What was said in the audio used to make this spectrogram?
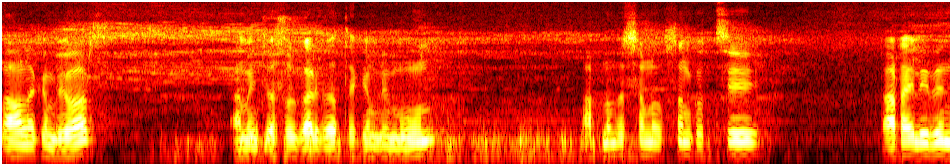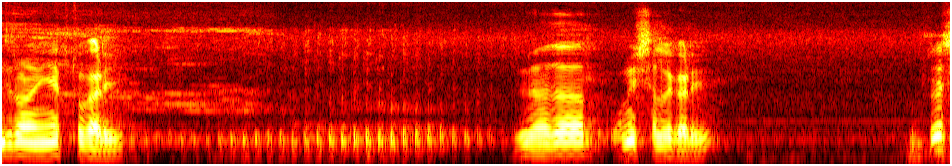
সালাম আলাইকুম আমি যশোর গাড়িবাজার থেকে এমনি মুন। আপনাদের সামনে অবস্থান করছি Tata eleven zero nine extra গাড়ি। দুই হাজার উনিশ সালের গাড়ি। ফ্রেশ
